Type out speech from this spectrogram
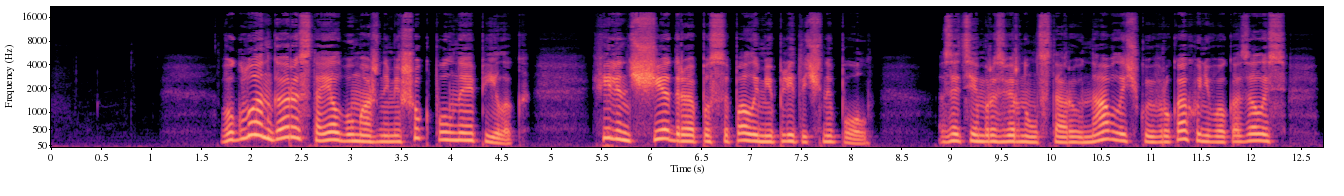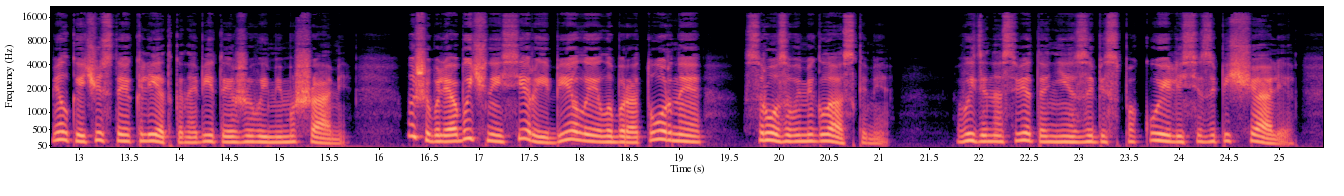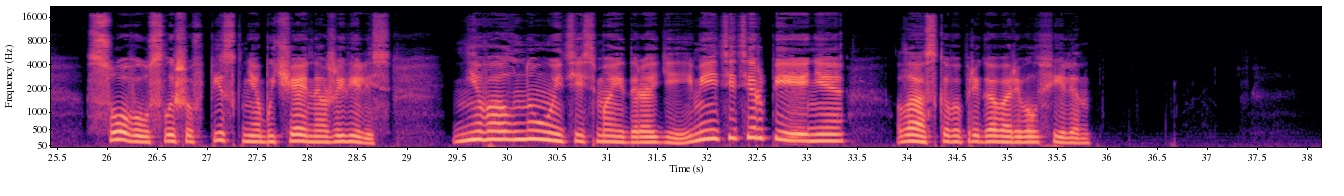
В углу ангара стоял бумажный мешок, полный опилок. Филин щедро посыпал ими плиточный пол. Затем развернул старую наволочку, и в руках у него оказалась мелкая чистая клетка, набитая живыми мышами. Мыши были обычные, серые, белые, лабораторные, с розовыми глазками. Выйдя на свет, они забеспокоились и запищали. Совы, услышав писк, необычайно оживились. «Не волнуйтесь, мои дорогие, имейте терпение», — ласково приговаривал Филин.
